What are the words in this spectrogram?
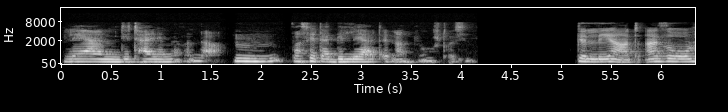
lernen die Teilnehmerinnen da? Mhm. Was wird da gelehrt, in Anführungsstrichen? Gelehrt. Also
